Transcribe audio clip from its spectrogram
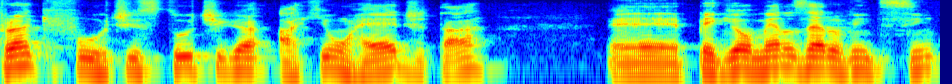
Frankfurt Stuttgart, aqui um head, tá? É, peguei o menos 0,25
